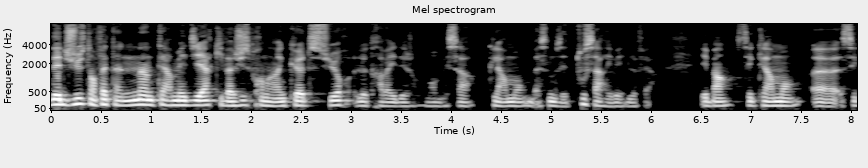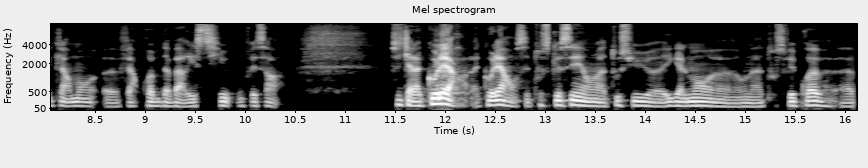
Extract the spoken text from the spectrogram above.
d'être juste en fait un intermédiaire qui va juste prendre un cut sur le travail des gens. Bon, mais ça, clairement, bah, ça nous est tous arrivé de le faire. Et ben, c'est clairement, euh, c'est clairement euh, faire preuve d'avarice si on fait ça. Ensuite, il y a la colère. La colère, on sait tout ce que c'est. On a tous eu euh, également, euh, on a tous fait preuve. Euh,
